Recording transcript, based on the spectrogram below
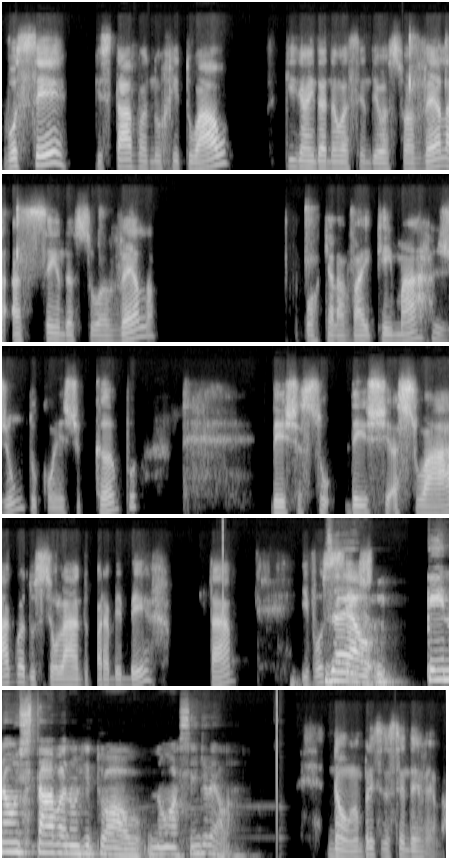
Você que estava no ritual, que ainda não acendeu a sua vela, acenda a sua vela, porque ela vai queimar junto com este campo. Deixe a, su, deixe a sua água do seu lado para beber, tá? E você. Israel, quem não estava no ritual, não acende vela. Não, não precisa acender vela.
